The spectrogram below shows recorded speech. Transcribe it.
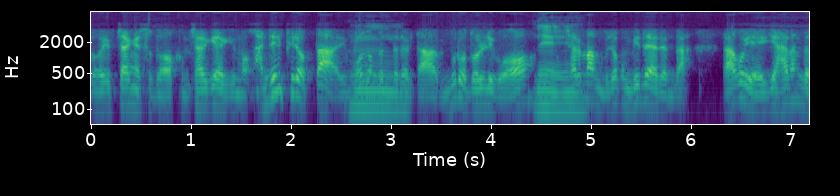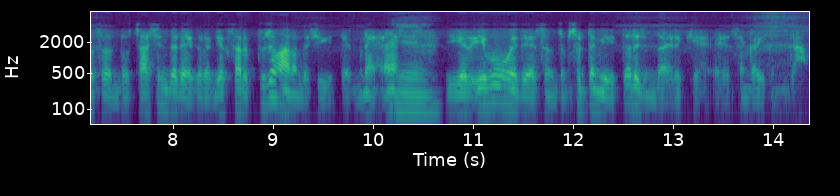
입장에서도 검찰 개혁이 뭐 완전히 필요 없다. 모든 음. 것들을 다 물어 돌리고 네. 검찰만 무조건 믿어야 된다. 라고 얘기하는 것은 또 자신들의 그런 역사를 부정하는 것이기 때문에 예. 이게 이 부분에 대해서는 좀 설득력이 떨어진다 이렇게 생각이 듭니다.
